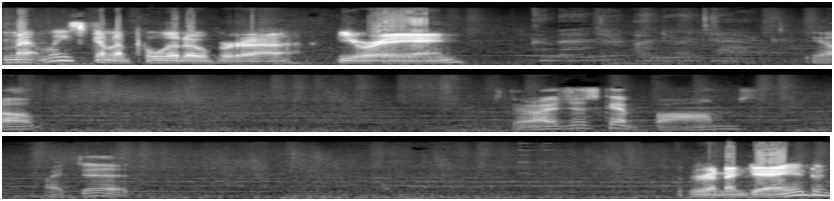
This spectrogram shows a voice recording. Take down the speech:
I'm at least gonna pull it over uh, UAA. Commander under attack. Yup. Did I just get bombed? I did. Renegade.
